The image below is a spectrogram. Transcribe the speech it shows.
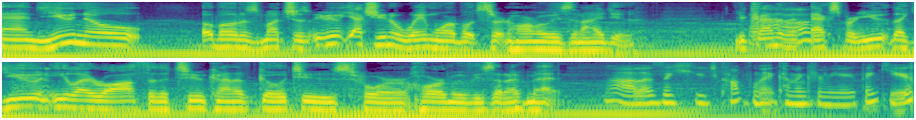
and you know about as much as you actually you know way more about certain horror movies than I do. You're kind of an expert. You like you and Eli Roth are the two kind of go-tos for horror movies that I've met. Wow, that was a huge compliment coming from you. Thank you.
